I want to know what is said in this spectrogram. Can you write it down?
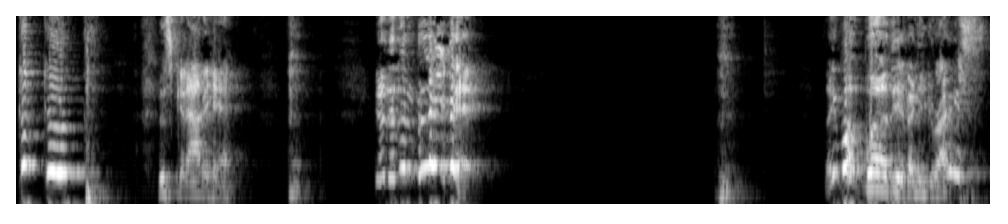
Cuckoo! Let's get out of here. You know, they didn't believe it. They weren't worthy of any grace.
